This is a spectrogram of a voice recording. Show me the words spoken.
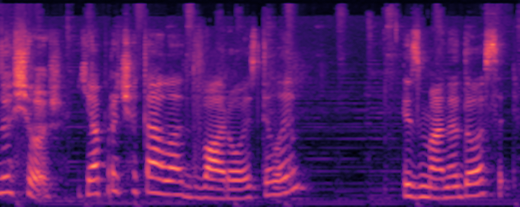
Ну що ж, я прочитала два розділи, і з мене досить.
